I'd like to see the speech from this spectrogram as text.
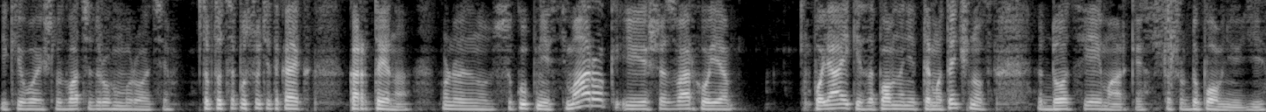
які вийшли у 22-му році. Тобто це, по суті, така як картина. Ну, сукупність марок, і ще зверху є поля, які заповнені тематично до цієї марки. То, що доповнюють її.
